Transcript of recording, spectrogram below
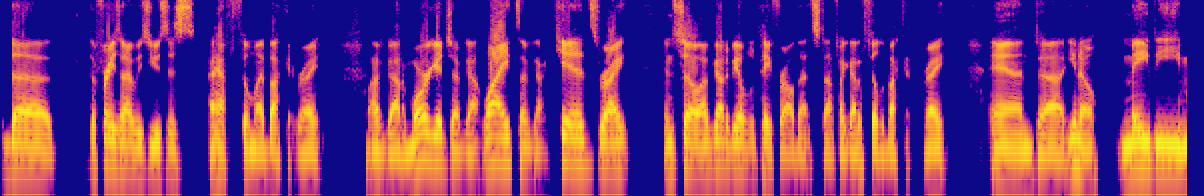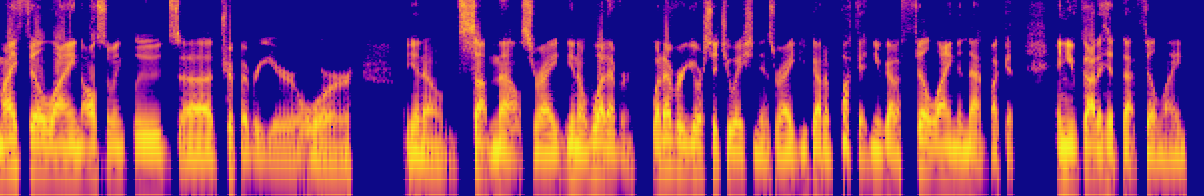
the the phrase i always use is i have to fill my bucket right i've got a mortgage i've got lights i've got kids right? And so i've got to be able to pay for all that stuff. I got to fill the bucket right? And uh, you know maybe my fill line also includes a trip every year or you know something else right? You know whatever whatever your situation is right? You've got a bucket and you've got a fill line in that bucket and you've got to hit that fill line.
